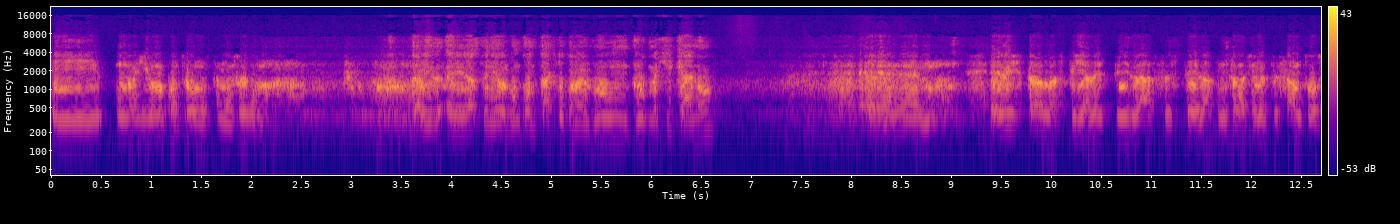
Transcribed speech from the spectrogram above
y uno y uno contra uno también soy bueno. David, eh, ¿has tenido algún contacto con algún club mexicano? Eh, he visto las filiales y las, este, las instalaciones de Santos,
